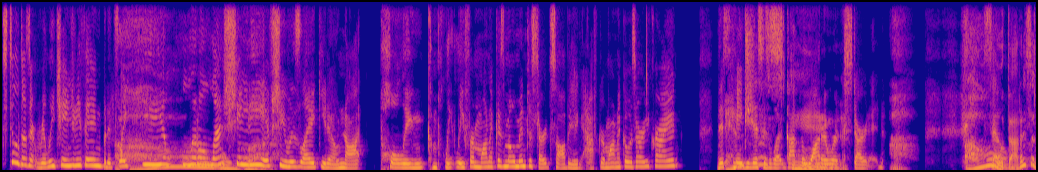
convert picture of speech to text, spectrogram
still doesn't really change anything, but it's like a little oh, less shady if she was like, you know, not pulling completely from Monica's moment to start sobbing after Monica was already crying. This maybe this is what got the waterworks started. Oh, So- that is a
